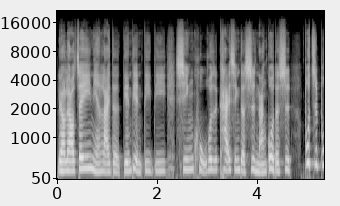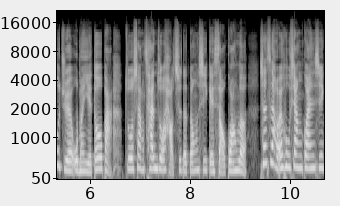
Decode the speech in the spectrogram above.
聊聊这一年来的点点滴滴、辛苦或者开心的事、难过的事。不知不觉，我们也都把桌上餐桌好吃的东西给扫光了，甚至还会互相关心。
